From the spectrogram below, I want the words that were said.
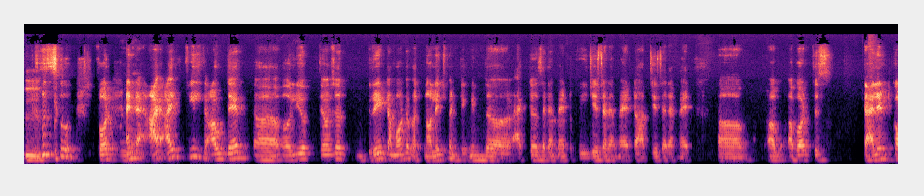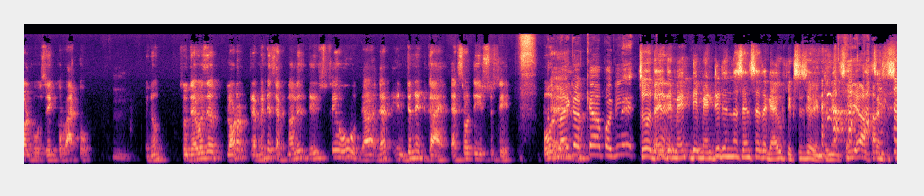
Mm. so for mm. and I, I feel out there uh, earlier there was a great amount of acknowledgement. I mean the actors that I met, VJs that I met, RJs that I met uh, about this talent called Jose Covaco. Mm. You know, so there was a lot of tremendous acknowledgement. They used to say, "Oh, that, that internet guy." That's what they used to say. Oh, yeah. like a kya pagle? So they, they meant they meant it in the sense that the guy who fixes your internet. Sir. yeah. So, so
